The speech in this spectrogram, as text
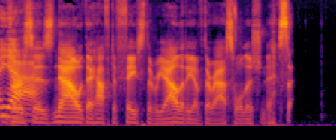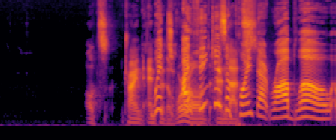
Yeah. versus now they have to face the reality of their assholishness. It's trying to enter which the world. I think is a point that Rob Lowe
